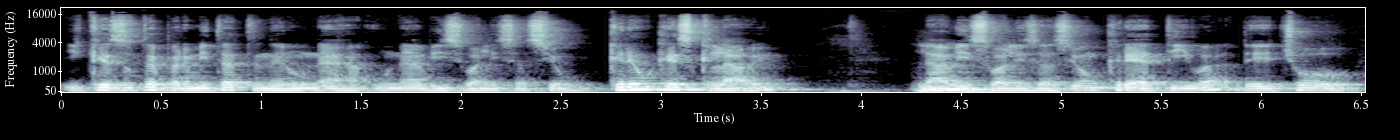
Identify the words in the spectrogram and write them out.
y que eso te permita tener una, una visualización. Creo que es clave la visualización creativa. De hecho,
